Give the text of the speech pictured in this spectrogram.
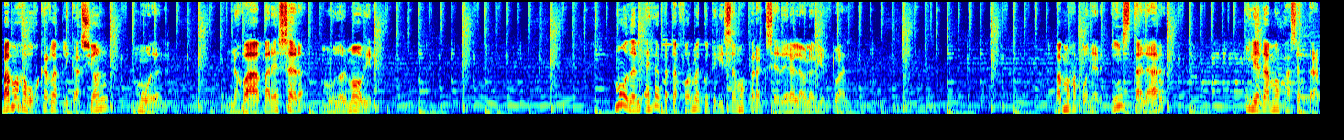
Vamos a buscar la aplicación Moodle. Nos va a aparecer Moodle Móvil. Moodle es la plataforma que utilizamos para acceder al aula virtual. Vamos a poner instalar y le damos aceptar.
